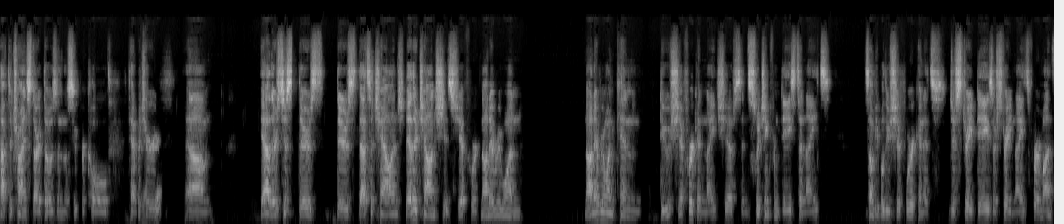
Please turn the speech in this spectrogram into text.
have to try and start those in the super cold temperature yeah, yeah. um yeah there's just there's there's that's a challenge the other challenge is shift work not everyone not everyone can do shift work and night shifts and switching from days to nights. Some people do shift work and it's just straight days or straight nights for a month.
